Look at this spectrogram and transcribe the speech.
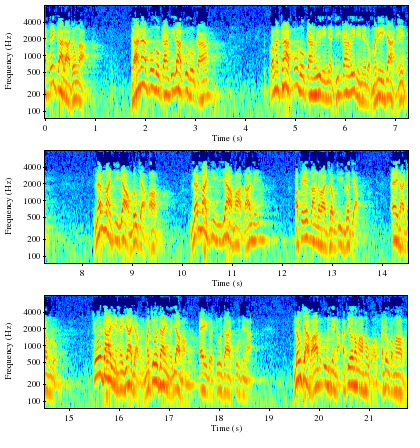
အတိတ်ကာလတုန်းကဒါနကုသိုလ်ကံသီလကုသိုလ်ကံသမထကုသိုလ်ကံလေးတွေနဲ့ဒီကံလေးတွေနဲ့တော့မနေကြနဲ့လက်မှတ်ကြည့်ရအောင်လုပ်ကြပါလက်မှတ်ကြည့်ရမှသာလင် အပေသန္တရာကြောက်ကြည့်လွတ်ကြအဲ့ဒါကြောင့်မလို့ကြိုးစားရင်လည်းရကြမယ်မကြိုးစားရင်တော့ရမှာမဟုတ်အဲ့တော့ကြိုးစားဥပဒေကလောက်ကြပါလို့ဥပဒေကအပြောသမားမဟုတ်ပါဘူးအလုသမားပါ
